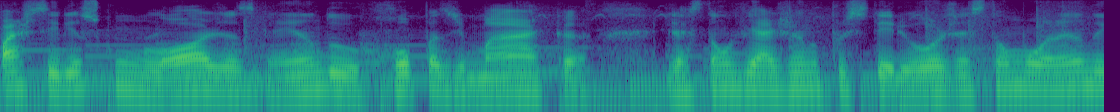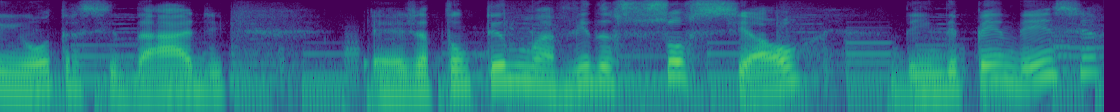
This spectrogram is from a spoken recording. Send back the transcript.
parcerias com lojas, ganhando roupas de marca, já estão viajando para o exterior, já estão morando em outra cidade, é, já estão tendo uma vida social de independência,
